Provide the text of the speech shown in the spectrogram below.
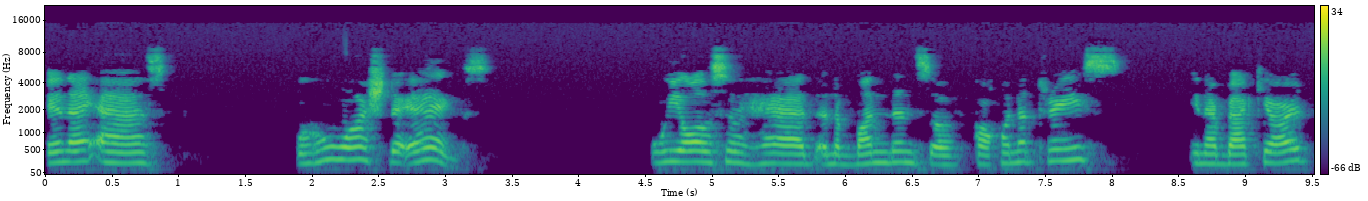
And I asked, well, who washed the eggs? We also had an abundance of coconut trees in our backyard.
